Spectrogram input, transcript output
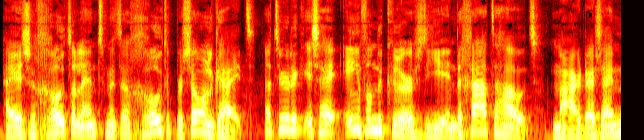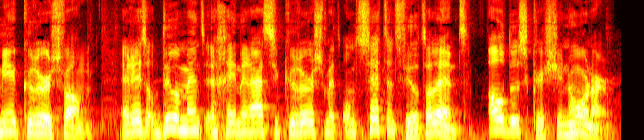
Hij is een groot talent met een grote persoonlijkheid. Natuurlijk is hij een van de coureurs die je in de gaten houdt. Maar daar zijn meer coureurs van. Er is op dit moment een generatie coureurs met ontzettend veel talent. Aldus Christian Horner.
